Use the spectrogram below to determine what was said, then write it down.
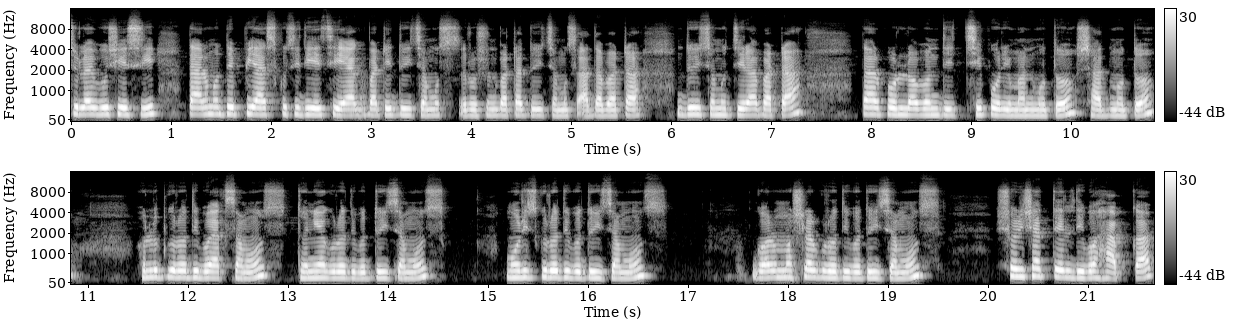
চুলায় বসিয়েছি। তার মধ্যে পেঁয়াজ কুচি দিয়েছি, এক বাটি দুই চামচ রসুন বাটা, দুই চামচ আদা বাটা, দুই চামচ জিরা বাটা। তারপর লবণ দিচ্ছি পরিমাণ মতো, স্বাদ মতো। হলুদ গুঁড়ো দিব এক চামচ, ধনিয়া গুঁড়ো দিব দুই চামচ, মরিচ গুঁড়ো দিব দুই চামচ, গরম মশলার গুঁড়ো দিব দুই চামচ সরিষার তেল দিব হাফ কাপ।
